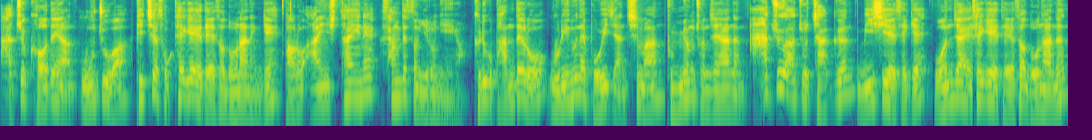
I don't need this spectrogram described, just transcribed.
아주 거대한 우주와 빛의 속태계에 대해서 논하는 게 바로 아인슈타인의 상대성 이론이에요. 그리고 반대로 우리 눈에 보이지 않지만 분명 존재하는 아주 아주 작은 미시의 세계, 원자의 세계에 대해서 논하는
